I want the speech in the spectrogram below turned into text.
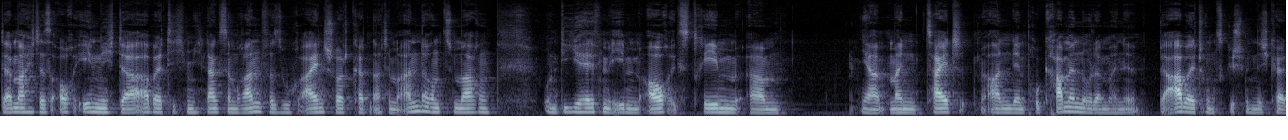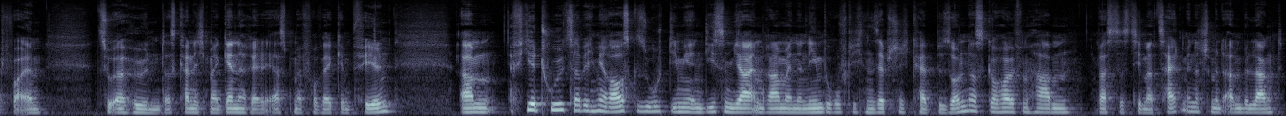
Da mache ich das auch ähnlich. Da arbeite ich mich langsam ran, versuche einen Shortcut nach dem anderen zu machen. Und die helfen mir eben auch extrem, ähm, ja, meine Zeit an den Programmen oder meine Bearbeitungsgeschwindigkeit vor allem zu erhöhen. Das kann ich mal generell erstmal vorweg empfehlen. Ähm, vier Tools habe ich mir rausgesucht, die mir in diesem Jahr im Rahmen meiner nebenberuflichen Selbstständigkeit besonders geholfen haben, was das Thema Zeitmanagement anbelangt.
